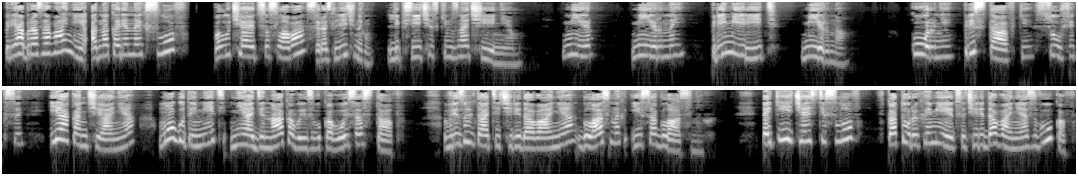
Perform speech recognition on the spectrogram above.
При образовании однокоренных слов получаются слова с различным лексическим значением. Мир, мирный, примирить, мирно. Корни, приставки, суффиксы и окончания могут иметь неодинаковый звуковой состав в результате чередования гласных и согласных. Такие части слов в которых имеются чередования звуков,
